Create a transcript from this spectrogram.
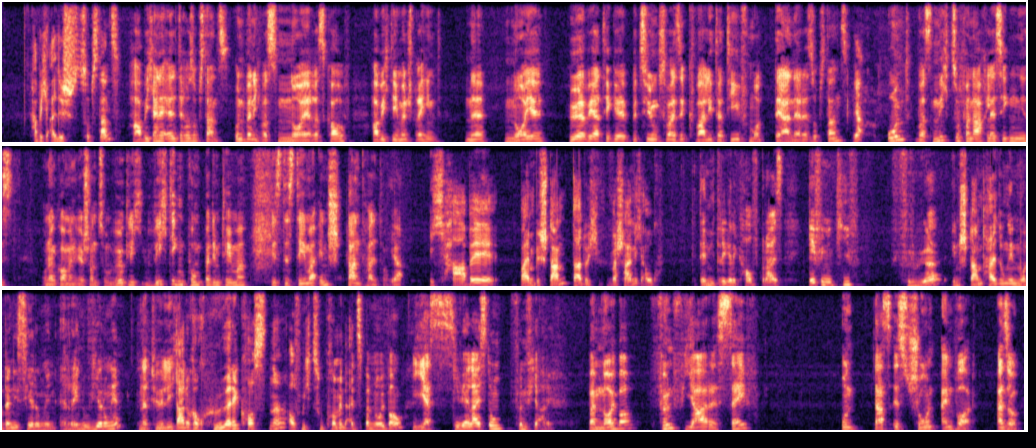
Habe ich alte Substanz? habe ich eine ältere Substanz. Und wenn ich was Neueres kaufe, habe ich dementsprechend eine neue, höherwertige bzw. qualitativ modernere Substanz. Ja. Und was nicht zu vernachlässigen ist, und dann kommen wir schon zum wirklich wichtigen Punkt bei dem Thema, ist das Thema Instandhaltung. Ja. Ich habe beim Bestand, dadurch wahrscheinlich auch der niedrigere Kaufpreis, definitiv früher Instandhaltungen, Modernisierungen, Renovierungen. Natürlich. Dadurch auch höhere Kosten ne, auf mich zukommen als beim Neubau. Yes. Gewährleistung fünf Jahre. Beim Neubau fünf Jahre safe und das ist schon ein Wort. Also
